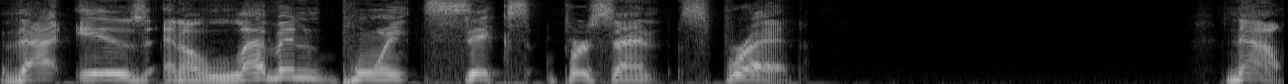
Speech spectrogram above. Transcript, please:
That is an 11.6% spread. Now,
